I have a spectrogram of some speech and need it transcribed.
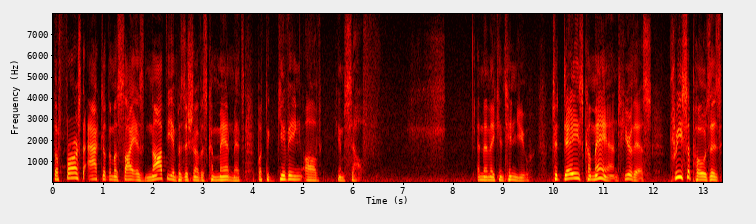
The first act of the Messiah is not the imposition of his commandments, but the giving of himself. And then they continue. Today's command, hear this, presupposes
